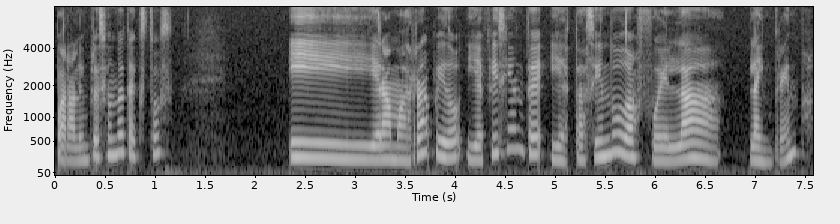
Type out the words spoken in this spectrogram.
para la impresión de textos y era más rápido y eficiente y esta sin duda fue la, la imprenta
